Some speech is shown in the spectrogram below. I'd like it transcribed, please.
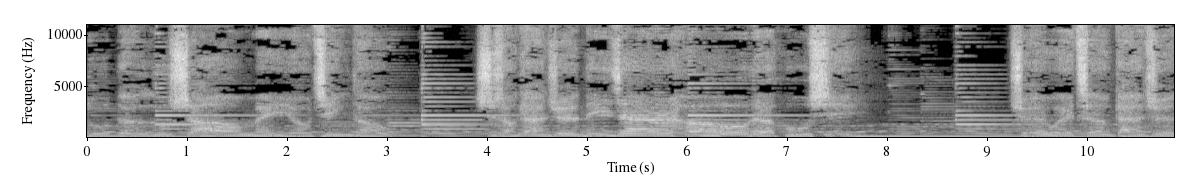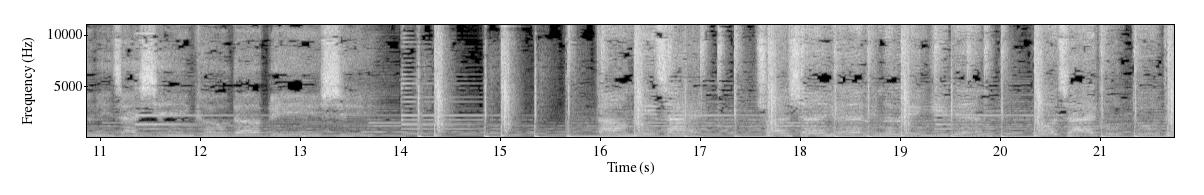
独的路上没有尽头，时常感觉你在耳后的呼吸。却未曾感觉你在心口的鼻息。当你在穿山越岭的另一边，我在孤独的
